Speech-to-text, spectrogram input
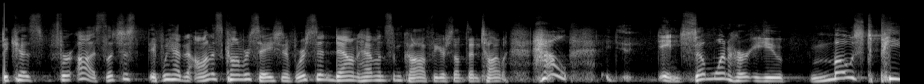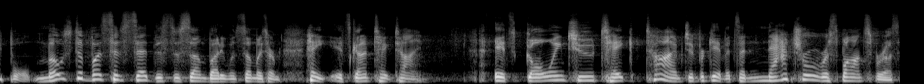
Because for us, let's just, if we had an honest conversation, if we're sitting down having some coffee or something, talking, about how, and someone hurt you, most people, most of us have said this to somebody when somebody's hurt, hey, it's going to take time. It's going to take time to forgive. It's a natural response for us.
